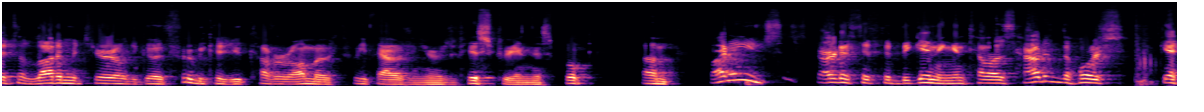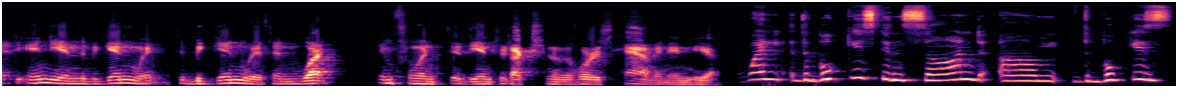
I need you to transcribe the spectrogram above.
that's a lot of material to go through because you cover almost 3,000 years of history in this book. Um, why don't you start us at the beginning and tell us how did the horse get to India to begin with, to begin with, and what influence did the introduction of the horse have in India? Well, the book is concerned. Um, the book is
